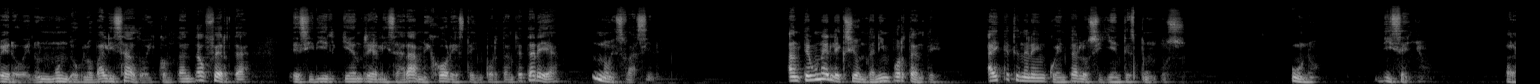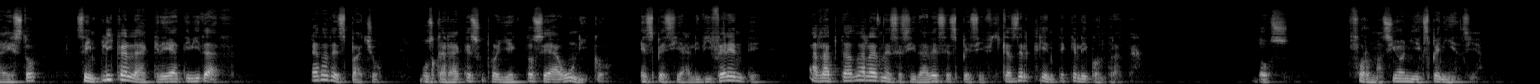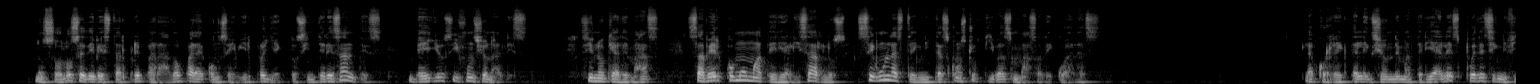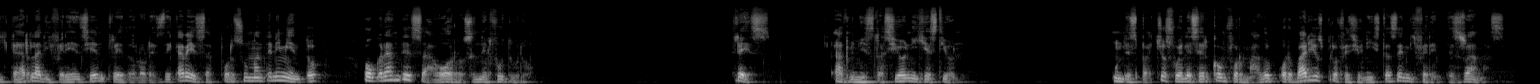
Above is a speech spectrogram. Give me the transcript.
Pero en un mundo globalizado y con tanta oferta, decidir quién realizará mejor esta importante tarea no es fácil. Ante una elección tan importante, hay que tener en cuenta los siguientes puntos. 1. Diseño. Para esto, se implica la creatividad. Cada despacho buscará que su proyecto sea único, especial y diferente, adaptado a las necesidades específicas del cliente que le contrata. 2. Formación y experiencia. No solo se debe estar preparado para concebir proyectos interesantes, bellos y funcionales, sino que además saber cómo materializarlos según las técnicas constructivas más adecuadas. La correcta elección de materiales puede significar la diferencia entre dolores de cabeza por su mantenimiento o grandes ahorros en el futuro. 3. Administración y gestión. Un despacho suele ser conformado por varios profesionistas en diferentes ramas.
